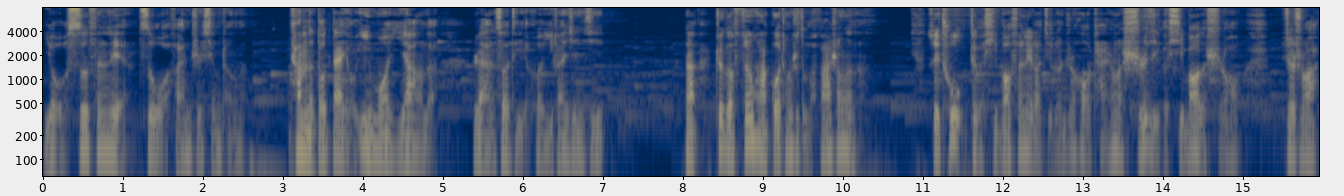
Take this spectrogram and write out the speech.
有丝分裂、自我繁殖形成的，它们呢都带有一模一样的染色体和遗传信息。那这个分化过程是怎么发生的呢？最初，这个细胞分裂了几轮之后，产生了十几个细胞的时候，这时候啊，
